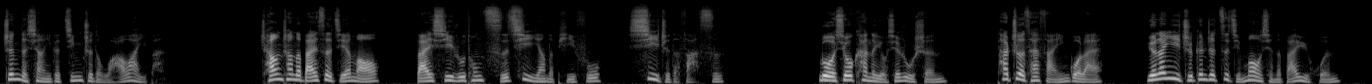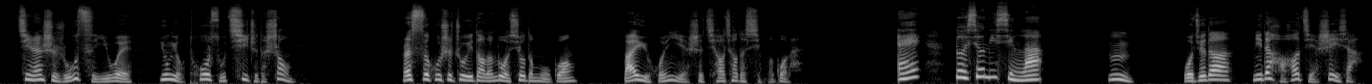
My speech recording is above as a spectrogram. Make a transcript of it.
真的像一个精致的娃娃一般，长长的白色睫毛，白皙如同瓷器一样的皮肤，细致的发丝。洛修看得有些入神，他这才反应过来，原来一直跟着自己冒险的白羽魂，竟然是如此一位拥有脱俗气质的少女。而似乎是注意到了洛修的目光，白羽魂也是悄悄的醒了过来。哎，洛修，你醒了。嗯，我觉得你得好好解释一下，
